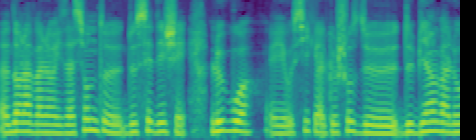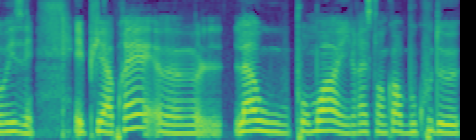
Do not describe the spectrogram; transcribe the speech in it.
dans la valorisation de, ces déchets. Le bois est aussi quelque chose de, bien valorisé. Et puis après, là où pour moi il reste encore beaucoup de,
